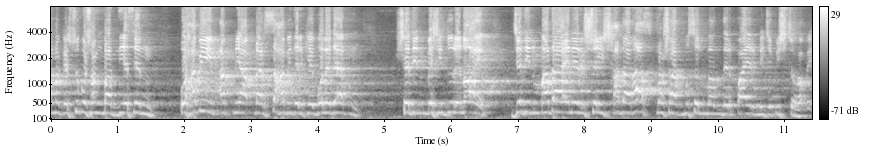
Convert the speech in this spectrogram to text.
আমাকে শুভ সংবাদ দিয়েছেন, ও হাবিব, আপনি আপনার সাহাবিদেরকে বলে দেন, সেদিন বেশি দূরে নয়, যেদিন মাদায়নের সেই সাদা রাজপ্রাসাদ মুসলমানদের পায়ের নিচে পিষ্ট হবে।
